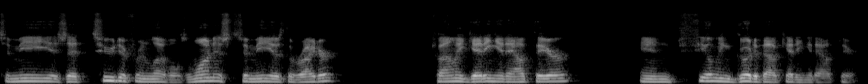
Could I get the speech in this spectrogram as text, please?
to me is at two different levels. One is to me as the writer, finally getting it out there and feeling good about getting it out there.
